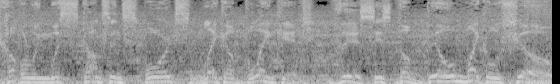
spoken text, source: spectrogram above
Covering Wisconsin sports like a blanket. This is the Bill Michaels Show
